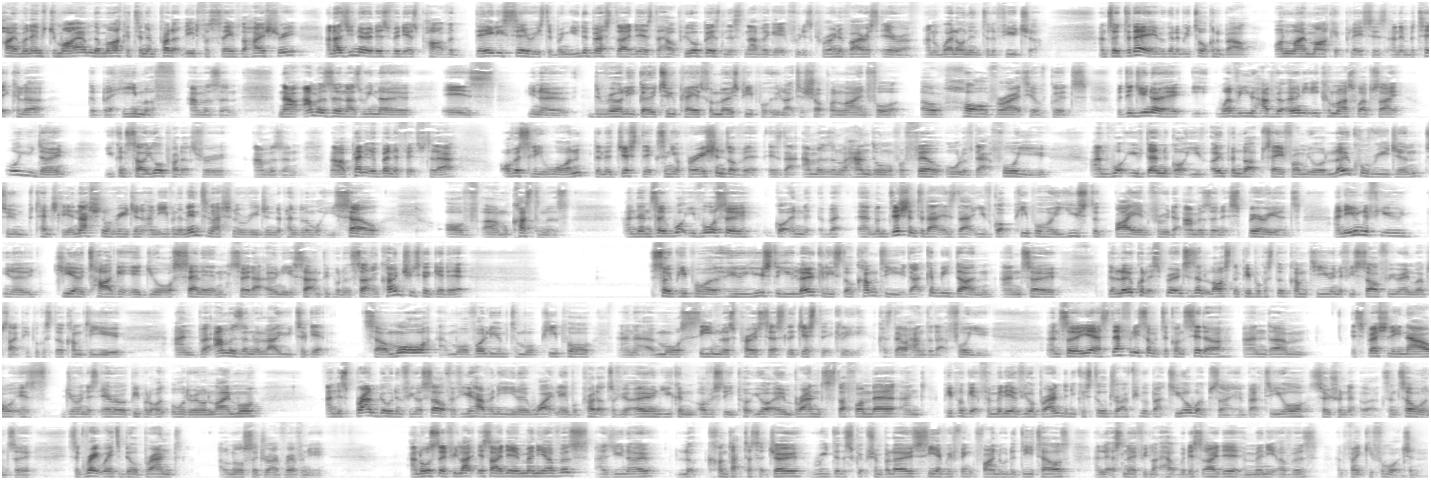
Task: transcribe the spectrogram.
Hi, my name's Jemiah. I'm the marketing and product lead for Save the High Street. And as you know, this video is part of a daily series to bring you the best ideas to help your business navigate through this coronavirus era and well on into the future. And so today we're going to be talking about online marketplaces and in particular the behemoth Amazon. Now, Amazon, as we know, is you know the really go-to place for most people who like to shop online for a whole variety of goods. But did you know whether you have your own e-commerce website or you don't, you can sell your products through Amazon. Now, plenty of benefits to that. Obviously, one, the logistics and the operations of it is that Amazon will handle and fulfill all of that for you. And what you've then got, you've opened up, say, from your local region to potentially a national region and even an international region, depending on what you sell, of um, customers. And then, so what you've also got in, in addition to that is that you've got people who are used to buying through the Amazon experience. And even if you, you know, geo targeted your selling so that only certain people in certain countries could get it, so people who used to you locally still come to you, that can be done. And so the local experience isn't lost and people can still come to you. And if you sell through your own website, people can still come to you. And but Amazon allow you to get sell more at more volume to more people and at a more seamless process logistically because they'll handle that for you. And so yeah, it's definitely something to consider. And um, especially now is during this era where people are ordering online more and it's brand building for yourself. If you have any, you know, white label products of your own, you can obviously put your own brand stuff on there, and people get familiar with your brand, and you can still drive people back to your website and back to your social networks and so on. So it's a great way to build brand and also drive revenue. And also, if you like this idea and many others, as you know, look, contact us at Joe. Read the description below, see everything, find all the details, and let us know if you'd like help with this idea and many others. And thank you for watching.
